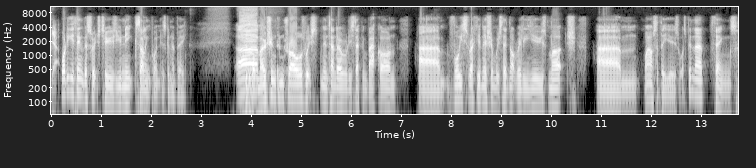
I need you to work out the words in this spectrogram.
Yeah. what do you think the Switch 2's unique selling point is going to be? We've got um, motion controls, which Nintendo are already stepping back on. Um, voice recognition, which they've not really used much. Um, what else have they used? What's been their things?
